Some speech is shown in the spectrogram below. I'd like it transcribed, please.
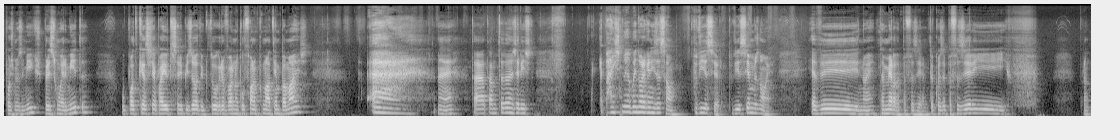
Para os meus amigos. Pareço um ermita o podcast já é para aí o terceiro episódio que estou a gravar no telefone porque não há tempo para mais. Ah, não é? Está tá muito a danger isto. Epá, isto não é bem da organização. Podia ser, podia ser, mas não é. É de. não é? Muita merda para fazer, é muita coisa para fazer e. Pronto.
